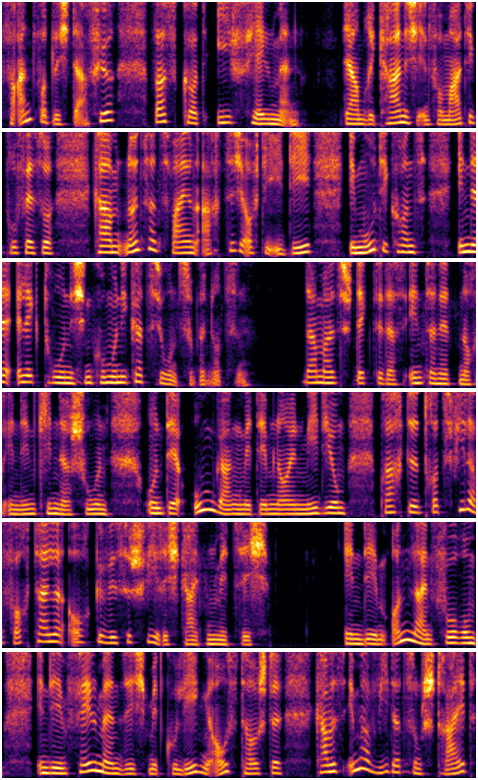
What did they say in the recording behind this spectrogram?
Verantwortlich dafür war Scott E. Fehlman. Der amerikanische Informatikprofessor kam 1982 auf die Idee, Emotikons in der elektronischen Kommunikation zu benutzen. Damals steckte das Internet noch in den Kinderschuhen und der Umgang mit dem neuen Medium brachte trotz vieler Vorteile auch gewisse Schwierigkeiten mit sich. In dem Online-Forum, in dem Failman sich mit Kollegen austauschte, kam es immer wieder zum Streit,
